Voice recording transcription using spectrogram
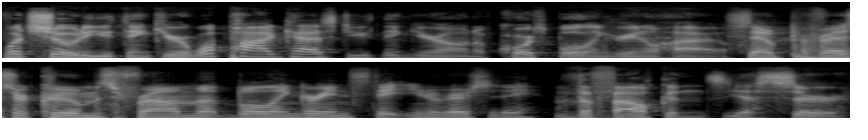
What show do you think you're? What podcast do you think you're on? Of course, Bowling Green, Ohio. So Professor Coombs from Bowling Green State University. The Falcons, yes, sir.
